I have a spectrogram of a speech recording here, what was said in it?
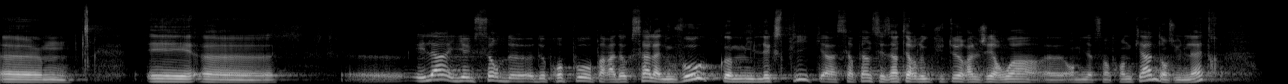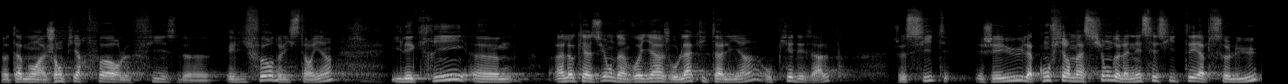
et là, il y a une sorte de, propos paradoxal à nouveau, comme il l'explique à certains de ses interlocuteurs algérois en 1934 dans une lettre, notamment à Jean-Pierre Faure, le fils d'Élie Faure, de l'historien. Il écrit euh, à l'occasion d'un voyage au lac italien, au pied des Alpes, je cite, J'ai eu la confirmation de la nécessité absolue,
